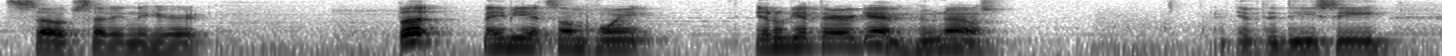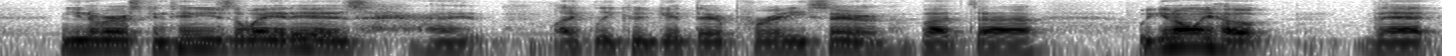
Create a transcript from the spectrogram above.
It's so upsetting to hear it. But maybe at some point it'll get there again. Who knows? If the DC universe continues the way it is, I likely could get there pretty soon. But uh, we can only hope that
